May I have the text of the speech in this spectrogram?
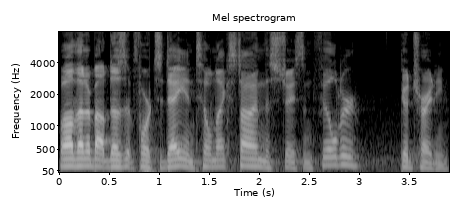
Well, that about does it for today. Until next time, this is Jason Fielder. Good trading.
